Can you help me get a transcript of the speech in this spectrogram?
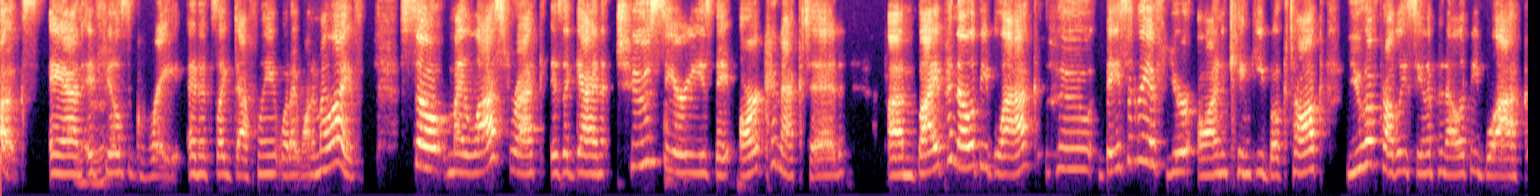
books and mm-hmm. it feels great. And it's like definitely what I want in my life. So my last rec is again two series, they are connected. Um, by Penelope Black, who basically, if you're on Kinky BookTok, you have probably seen a Penelope Black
